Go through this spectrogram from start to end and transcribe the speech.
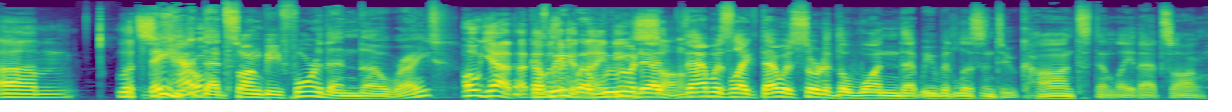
Um, let's. They here. had oh, that song before then, though, right? Oh, yeah, that, that was like a 90s we would, uh, song. that was like that was sort of the one that we would listen to constantly. That song.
